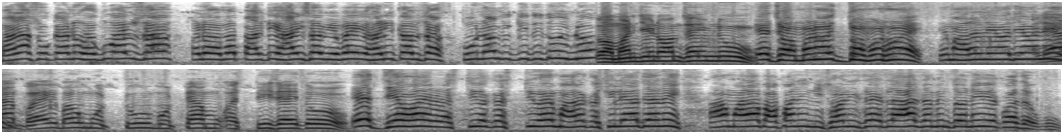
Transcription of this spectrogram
મારા છોકરાનું હગું આવ્યું છે અને અમે પાર્ટી હારી છે વેભાઈ હરી કામ છે. હું નામ કીધું તું એમનું ધમણજી નામ છે એમનું. એ જમણ હોય ધમણ હોય એ મારે લેવા દેવા લ્યા, નહીં ભાઈ બહુ મોટું મોટા અસ્તી છે તો. એ જે હોય રસ્તી હોય કસ્તી હોય મારે કશું લેવા દેવા નહીં. આ મારા બાપાની નિશાની છે એટલે આ જમીન તો નહીં વેચવા દઉં.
